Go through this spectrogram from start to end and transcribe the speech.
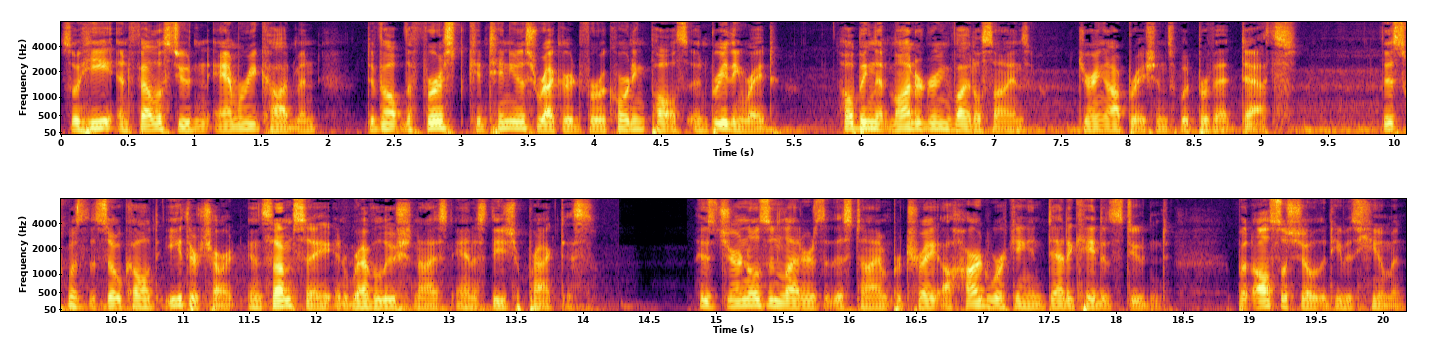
so he and fellow student Amory Codman developed the first continuous record for recording pulse and breathing rate, hoping that monitoring vital signs during operations would prevent deaths. This was the so called ether chart, and some say it revolutionized anesthesia practice. His journals and letters at this time portray a hardworking and dedicated student, but also show that he was human,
